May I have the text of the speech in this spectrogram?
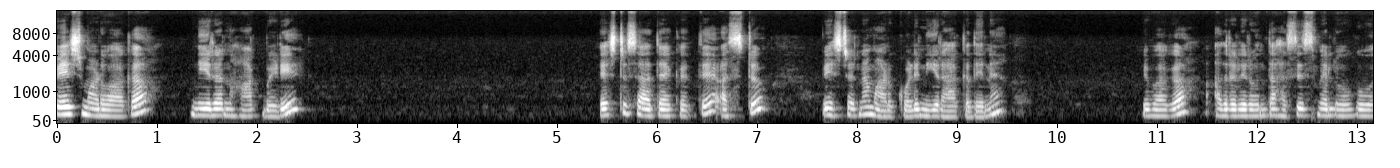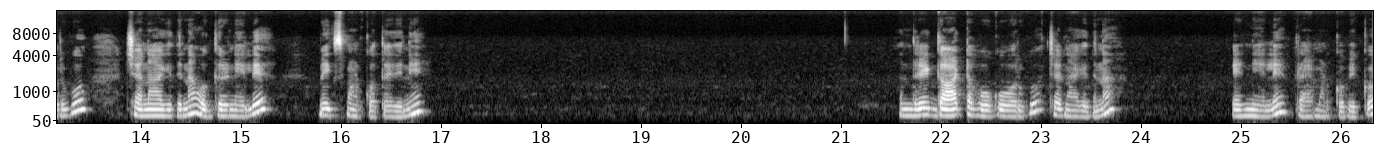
ಪೇಸ್ಟ್ ಮಾಡುವಾಗ ನೀರನ್ನು ಹಾಕಬೇಡಿ. ಎಷ್ಟು ಸಾಧ್ಯ ಆಗುತ್ತೆ ಅಷ್ಟು ಪೇಸ್ಟನ್ನು ಮಾಡ್ಕೊಳ್ಳಿ. ನೀರು ಹಾಕದೇನೆ. ಇವಾಗ ಅದರಲ್ಲಿರುವಂಥ ಹಸಿ ಸ್ಮೆಲ್ ಹೋಗುವವರೆಗೂ ಚೆನ್ನಾಗಿ ಇದನ್ನು ಒಗ್ಗರಣೆಯಲ್ಲಿ ಮಿಕ್ಸ್ ಮಾಡ್ಕೊತಾ ಇದ್ದೀನಿ. ಅಂದರೆ ಘಾಟ ಹೋಗುವವರೆಗೂ ಚೆನ್ನಾಗಿ ಇದನ್ನು ಎಣ್ಣೆಯಲ್ಲಿ ಫ್ರೈ ಮಾಡ್ಕೋಬೇಕು.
